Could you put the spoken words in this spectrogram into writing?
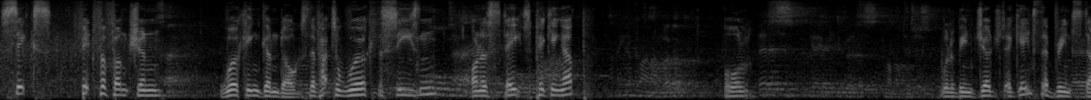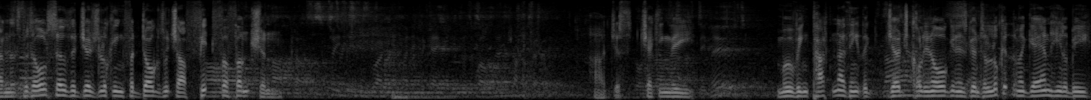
six fit for function working gun dogs. They've had to work the season on estates picking up. All will have been judged against their breed standards, but also the judge looking for dogs which are fit for function. Uh, just checking the moving pattern. I think the judge, Colin Organ, is going to look at them again. He'll be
